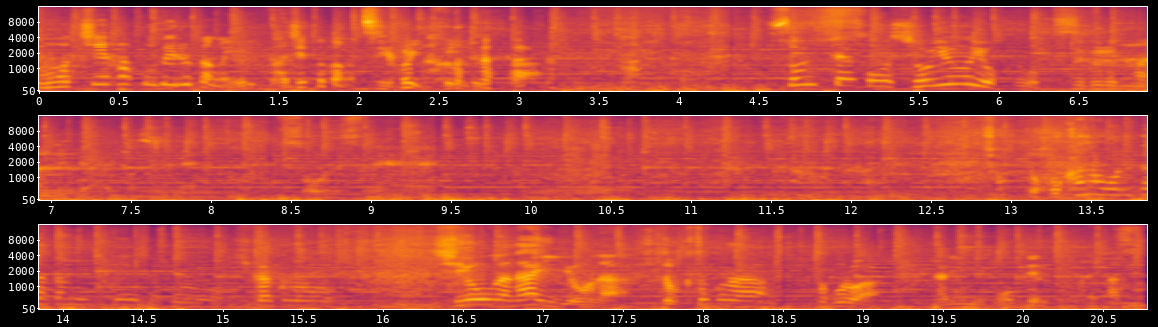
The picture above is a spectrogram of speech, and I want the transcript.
持ち運べる感がよりガジェット感が強いっていうか そういったこう所有欲をくすぐる感じってあ他の折りたたみってこの比較のしようがないような独特なところは仮に持ってると思いますね。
